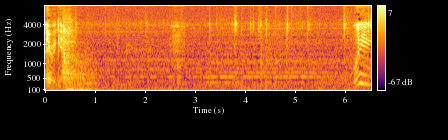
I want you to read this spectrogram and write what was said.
There we go. Hmm. Whee!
